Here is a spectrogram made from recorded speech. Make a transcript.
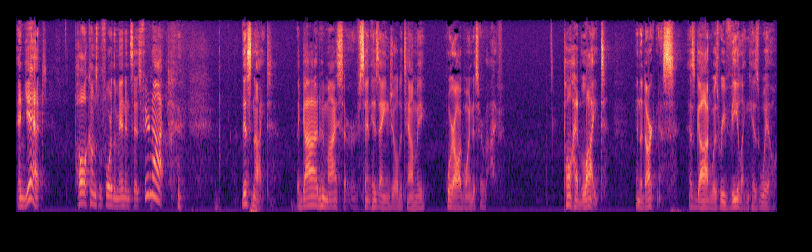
And yet, Paul comes before the men and says, Fear not. this night, the God whom I serve sent his angel to tell me we're all going to survive. Paul had light in the darkness as God was revealing his will.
